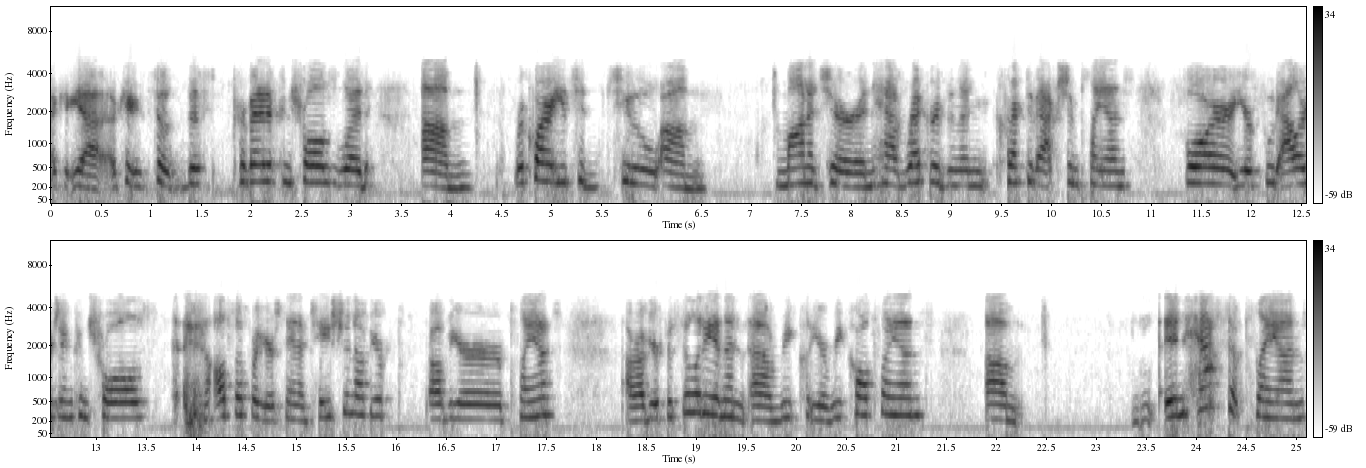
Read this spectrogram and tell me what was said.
okay, yeah, okay, so this preventative controls would um, require you to, to um, monitor and have records and then corrective action plans for your food allergen controls, also for your sanitation of your of your plant or of your facility, and then uh, rec your recall plans, um, in HACCP plans,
